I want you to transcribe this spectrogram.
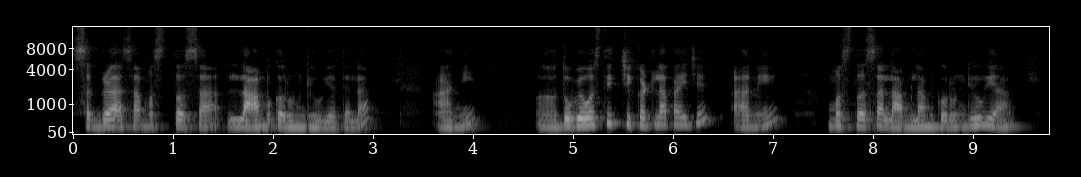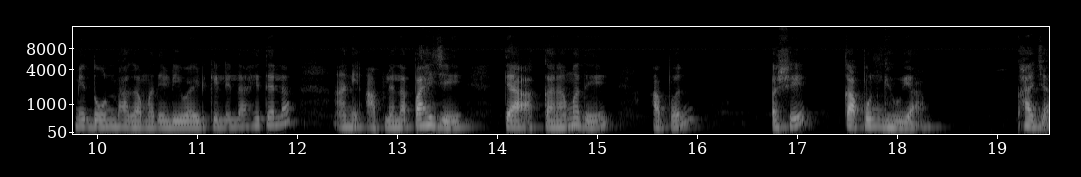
सगळा असा मस्त असा लांब करून घेऊया त्याला. आणि तो व्यवस्थित चिकटला पाहिजे आणि मस्त असा लांब लांब करून घेऊया. मी दोन भागामध्ये डिवाईड केलेला आहे त्याला आणि आपल्याला पाहिजे त्या आकारामध्ये आपण असे कापून घेऊया. खाजा.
